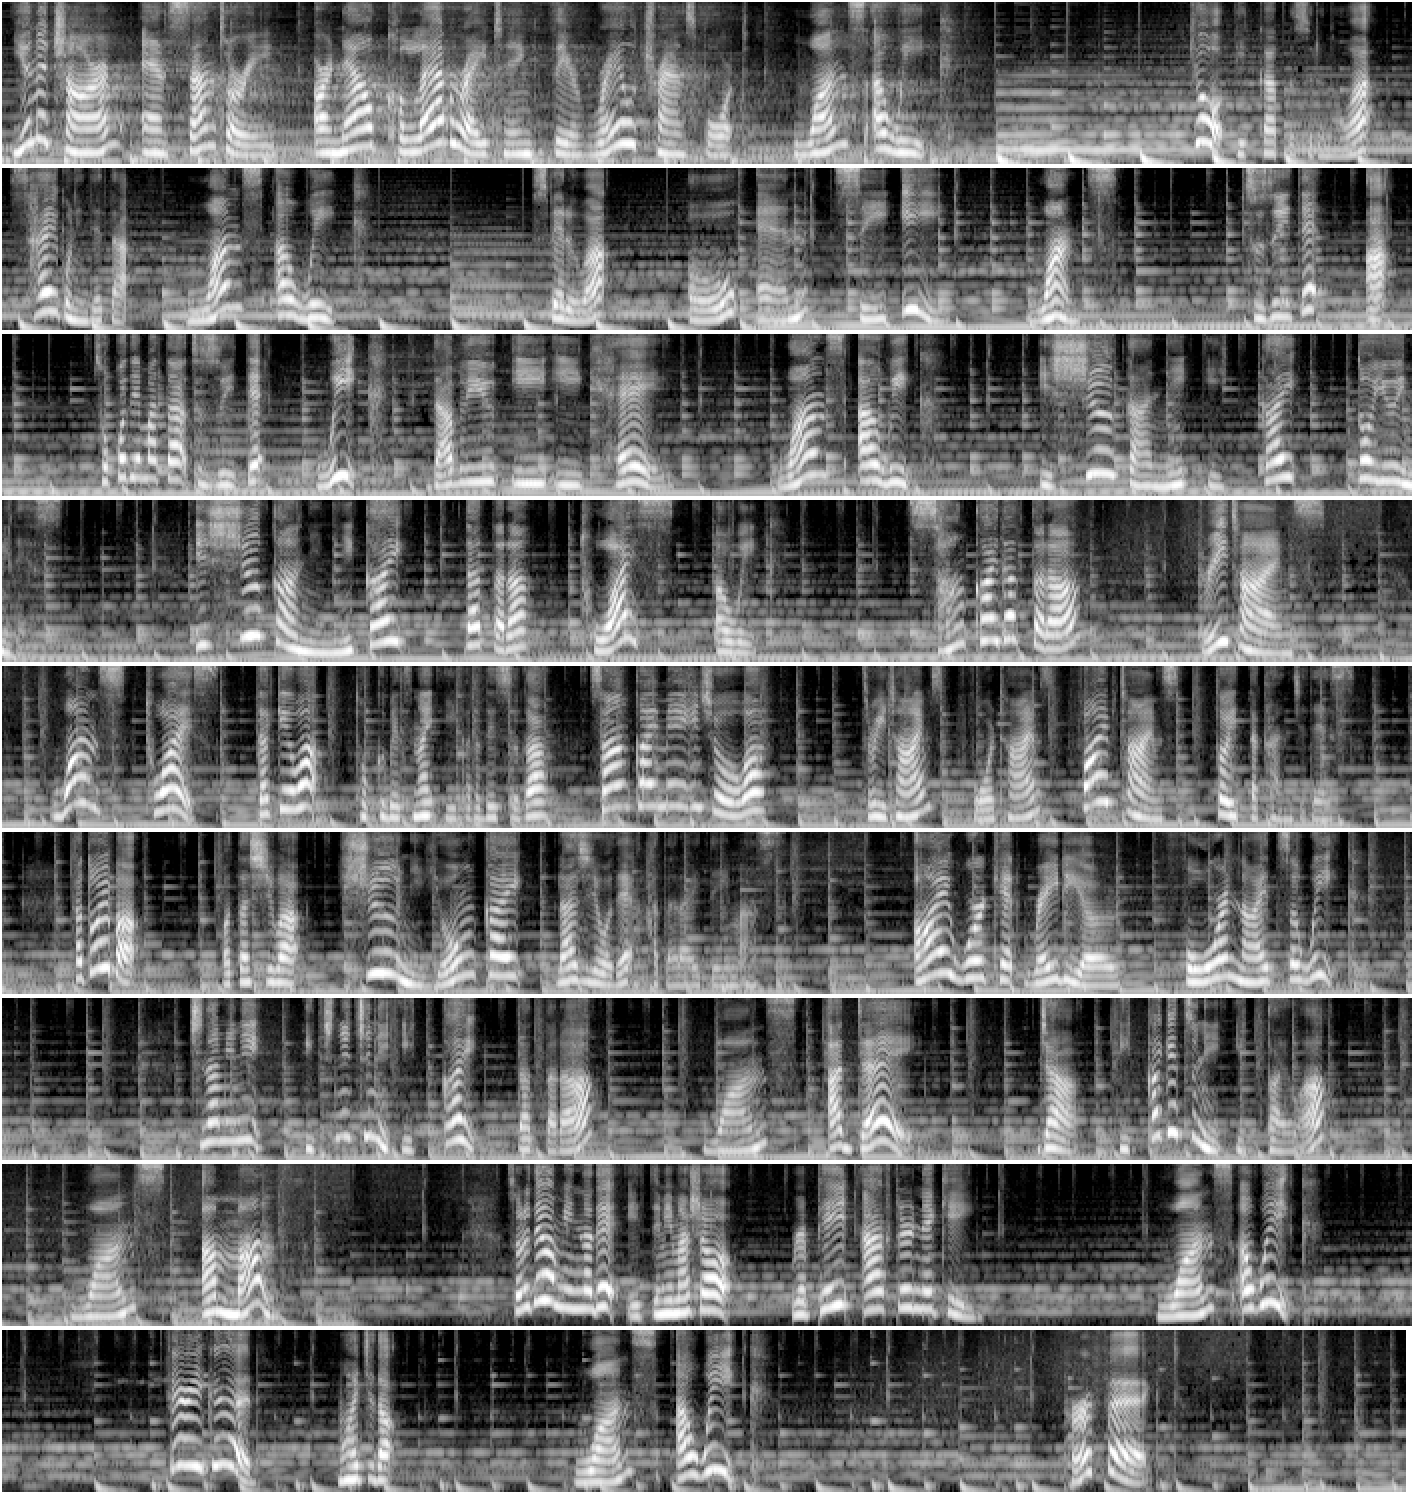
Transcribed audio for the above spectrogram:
Unicharm and Suntory are now collaborating their rail transport once a week. 今日ピックアップするのは最後に出た once a week スペルは ONCE once 続いてあ。そこでまた続いて week W-E-E-K once a week 1週間に1回という意味です。1週間に2回だったら twice a week 3回だったら three times once, twice だけは特別な言い方ですが3回目以上は three times, four times, five times といった感じです例えば私は週に4回ラジオで働いています I work at radio four nights a week ちなみに1日に1回だったら once a day じゃあ1ヶ月に1回は once a month それではみんなで言ってみましょう Repeat after Nikki Once a week Very good もう一度 Once a week Perfect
